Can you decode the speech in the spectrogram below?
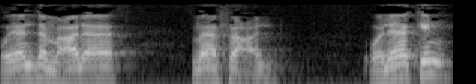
ويندم على ما فعل. ولكن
